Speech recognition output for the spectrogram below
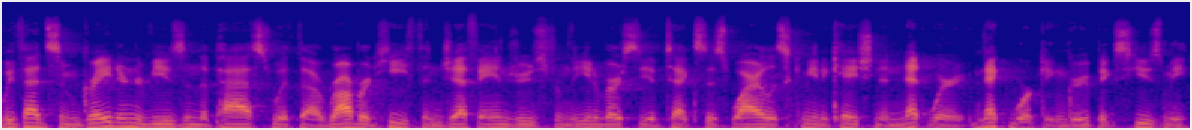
we've had some great interviews in the past with uh, Robert Heath and Jeff Andrews from the University of Texas Wireless Communication and Network Networking Group. Excuse me.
